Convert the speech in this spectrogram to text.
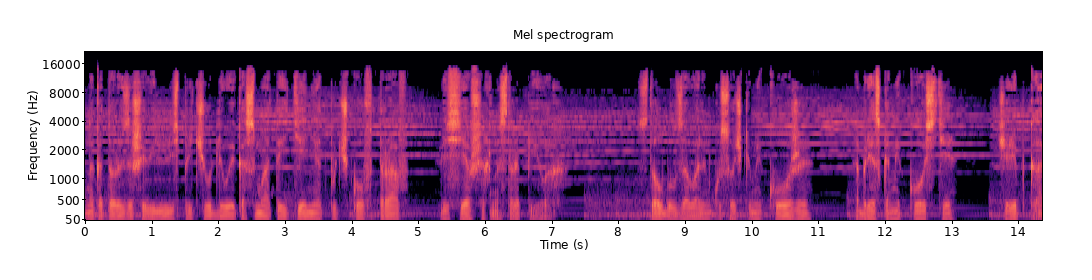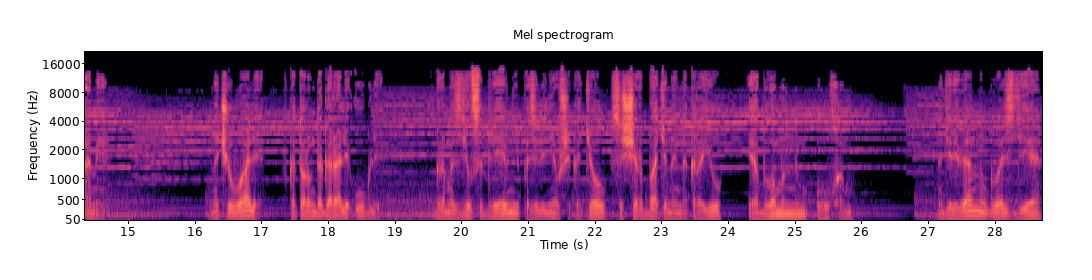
на которой зашевелились причудливые косматые тени от пучков трав, висевших на стропилах. Стол был завален кусочками кожи, обрезками кости, черепками. На чувале, в котором догорали угли, громоздился древний позеленевший котел со щербатиной на краю и обломанным ухом. На деревянном гвозде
